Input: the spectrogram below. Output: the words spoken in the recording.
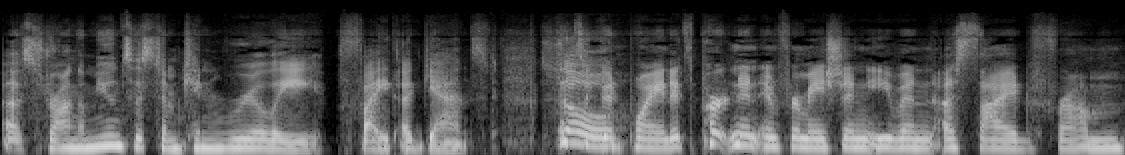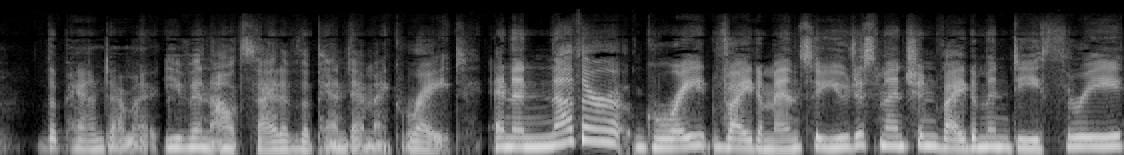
a strong immune system can really fight against. That's So, a good point. It's pertinent information even aside from the pandemic. even outside of the pandemic, right? And another great vitamin. So you just mentioned vitamin D3.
